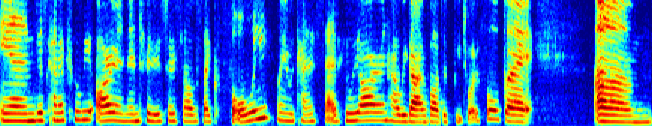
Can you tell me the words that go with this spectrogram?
and just kind of who we are and introduce ourselves like fully I mean, we kind of said who we are and how we got involved with bee joyful but um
